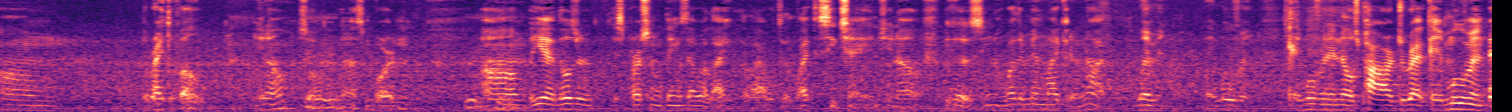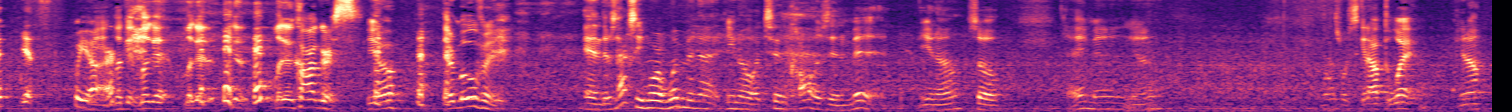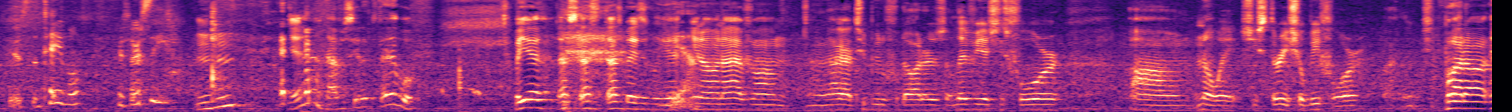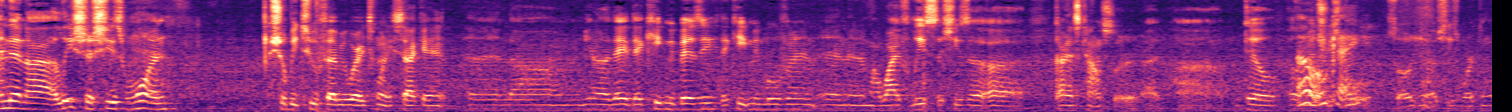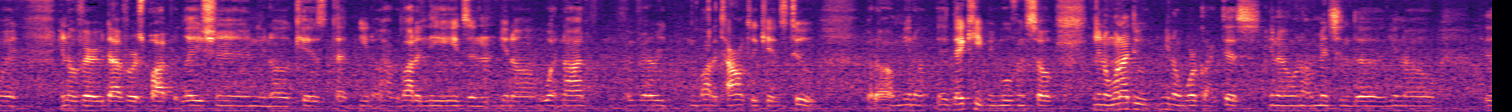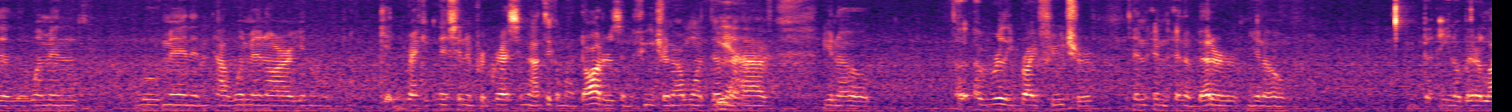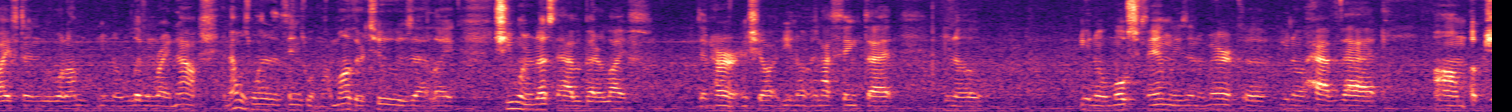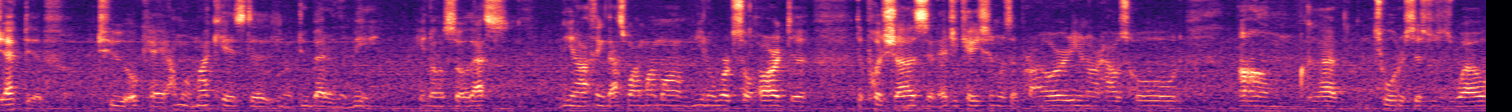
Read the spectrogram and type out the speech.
um, the right to vote. You know, so you know, that's important. Um, but yeah, those are just personal things that I would like I would like to see change. You know, because you know whether men like it or not, women they moving, they moving in those power direct. They're moving. yes, we I mean, are. look at look at look at look at look at Congress. You know, they're moving, and there's actually more women that you know attend college than men. You know, so hey man, you know, might as well just get out the way. You know. Here's the table. Here's our seat. Mm-hmm. Yeah, have a seat at the table. But yeah, that's that's that's basically it. Yeah. You know, and I have um, I got two beautiful daughters. Olivia, she's four. Um, no wait, she's three. She'll be four. I think she- But uh, and then uh, Alicia, she's one. She'll be two February twenty second, and um, you know, uh, they they keep me busy. They keep me moving. And, and my wife Lisa, she's a, a guidance counselor at uh, Diehl Elementary okay. School. So you know she's working with you know very diverse population. You know kids that you know have a lot of needs and you know whatnot. Very a lot of talented kids too. But um, you know they, they keep me moving. So you know when I do you know work like this, you know when I mentioned the you know the, the women movement and how women are you know getting recognition and progression. I think of my daughters in the future, and I want them Yeah. to have, you know, a, a really bright future and, and, and a better, you know, you know, better life than what I'm, you know, living right now. And that was one of the things with my mother too, is that like she wanted us to have a better life than her, and she, you know, and I think that, you know, you know, most families in America, you know, have that um, objective to okay, I want my kids to you know do better than me, you know. So that's you know I think that's why my mom you know worked so hard to to push us, and education was a priority in our household. Because I have two older sisters as well.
